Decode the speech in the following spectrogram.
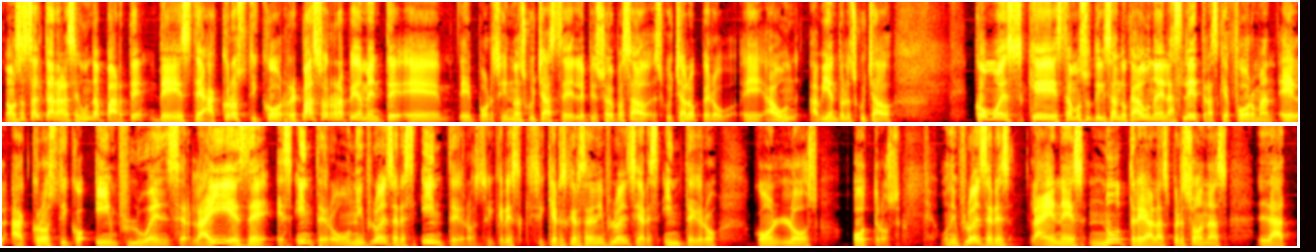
vamos a saltar a la segunda parte de este acróstico. Repaso rápidamente, eh, eh, por si no escuchaste el episodio pasado, escúchalo, pero eh, aún habiéndolo escuchado, cómo es que estamos utilizando cada una de las letras que forman el acróstico influencer. La I es de es íntegro, un influencer es íntegro. Si, quieres, si quieres crecer en influencia, eres íntegro con los otros. Un influencer es, la N es, nutre a las personas, la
